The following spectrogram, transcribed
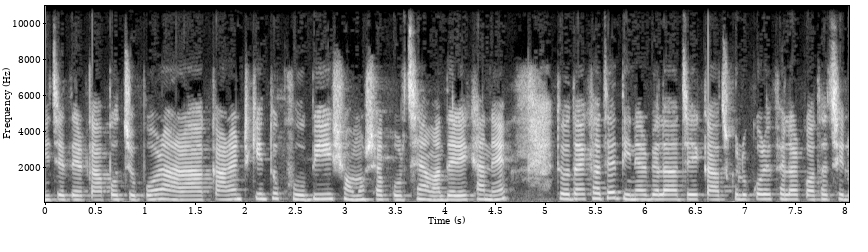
নিজেদের কাপড় চোপড় আর কারেন্ট কিন্তু খুবই সমস্যা করছে আমাদের এখানে। তো দেখা যায় দিনের বেলা যে কাজগুলো করে ফেলার কথা ছিল,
